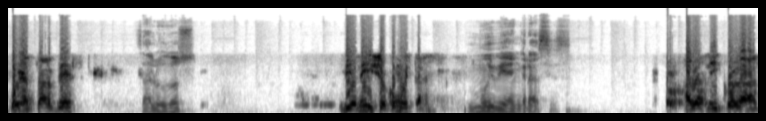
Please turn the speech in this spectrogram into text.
Buenas tardes, Saludos. Dionisio, ¿cómo estás? Muy bien, gracias. Habla Nicolás.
